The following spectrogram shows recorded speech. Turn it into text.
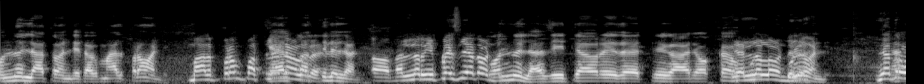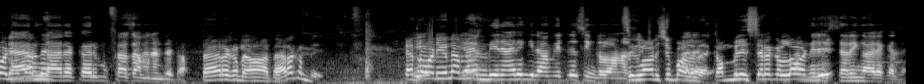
ഒന്നും ഇല്ലാത്ത വണ്ടി. മലപ്പുറം വണ്ടി. മലപ്പുറം പത്തിലല്ല നല്ല റീപ്ലേസ് ചെയ്യാത്ത ഒന്നുമില്ല. സീറ്റ് അവർ സെറ്റ് കാര്യം ഒക്കെ വണ്ടി കാര്യമൊക്കെ ഒരു മുക്കാൽ സമയം ഉണ്ട് കേട്ടോ. ടയറൊക്കെ ഉണ്ട്. ആ ടയറൊക്കെ ഉണ്ട്. എൺപതിനായിരം kilometre single owner single ownership ആണല്ലേ? കമ്പനി ഉള്ള വണ്ടി. ഹിസ്റ്ററിയും കാര്യമൊക്കെ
